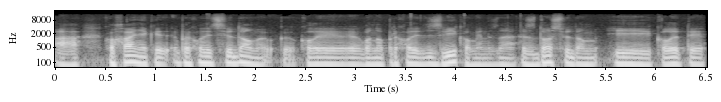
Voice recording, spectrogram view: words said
а кохання, яке приходить свідоме, коли воно приходить з віком, я не знаю, з досвідом, і коли ти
